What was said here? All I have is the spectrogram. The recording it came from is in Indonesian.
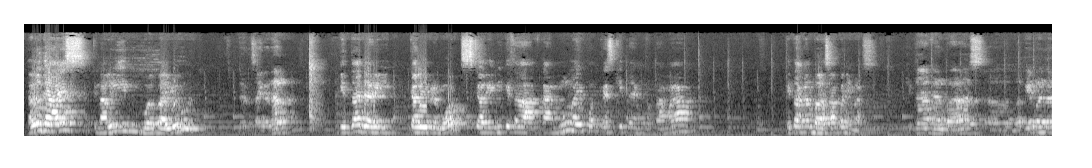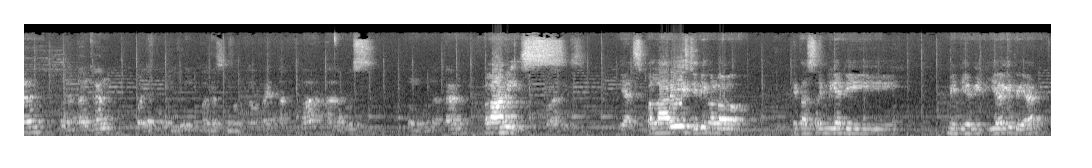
Halo guys, kenalin gue Bayu. Dan saya kenal Kita dari Kali Rewards. Kali ini kita akan mulai podcast kita yang pertama. Kita akan bahas apa nih mas? kita akan bahas eh, bagaimana mendatangkan banyak pengunjung pada sebuah kafe tanpa harus menggunakan Pelaris. pelaris. Yes, pelaris. Jadi kalau kita sering lihat di media-media gitu ya,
